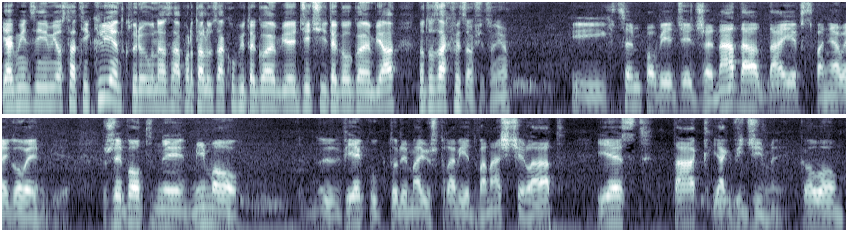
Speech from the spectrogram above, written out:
jak między innymi ostatni klient, który u nas na portalu zakupił te gołębie, dzieci tego gołębia, no to zachwycał się, co nie? I chcę powiedzieć, że nadal daje wspaniałe gołębie. Żywotny, mimo y, wieku, który ma już prawie 12 lat, jest tak, jak widzimy. Gołąb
